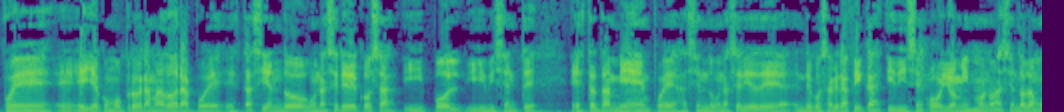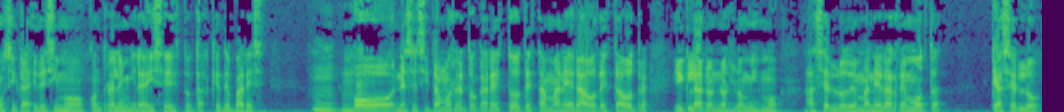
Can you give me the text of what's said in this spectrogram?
pues eh, ella como programadora pues está haciendo una serie de cosas y Paul y Vicente está también pues haciendo una serie de, de cosas gráficas y dicen, o yo mismo, ¿no? Haciendo la música y decimos, contrale, mira, hice esto, tal, ¿qué te parece? Hmm. O necesitamos retocar esto de esta manera o de esta otra. Y claro, no es lo mismo hacerlo de manera remota que hacerlo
